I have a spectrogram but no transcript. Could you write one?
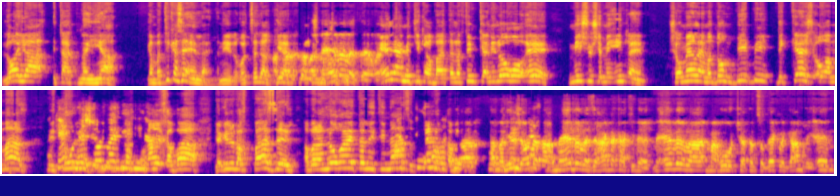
לא היה את ההתניה, גם בתיק הזה אין להם, אני רוצה להרגיע את כל אבל מעבר לזה, אין להם את תיק 4000 כי אני לא רואה מישהו שמעיד להם, שאומר להם אדום ביבי ביקש או רמז, אוקיי, תיתנו לי, יגידו לך תמונה רחבה, יגידו לך פאזל, אבל אני לא רואה את הנתינה הזאת, אין אותה. אבל יש עוד דבר, מעבר לזה, רק דקה כנרת, מעבר למהות שאתה צודק לגמרי, אין,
